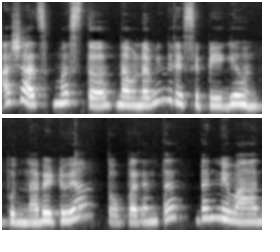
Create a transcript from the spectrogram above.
अशाच मस्त नवनवीन रेसिपी घेऊन पुन्हा भेटूया. तोपर्यंत धन्यवाद.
